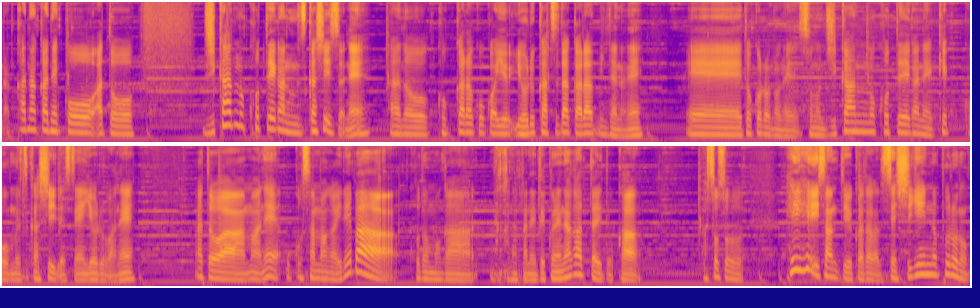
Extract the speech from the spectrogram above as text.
なかなかね、こう、あと、時間の固定が難しいですよね。あの、こっからここは夜活だからみたいなね、えー、ところのね、その時間の固定がね、結構難しいですね、夜はね。あとは、まあね、お子様がいれば、子供がなかなか寝てくれなかったりとか、あ、そうそう、ヘイヘイさんという方がですね、詩吟のプロの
